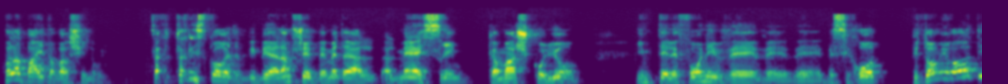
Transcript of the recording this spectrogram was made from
כל הבית עבר שינוי. צריך, צריך לזכור את זה בן אדם שבאמת היה על, על 120 קמ"ש כל יום עם טלפונים ו, ו, ו, ושיחות פתאום היא רואה אותי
